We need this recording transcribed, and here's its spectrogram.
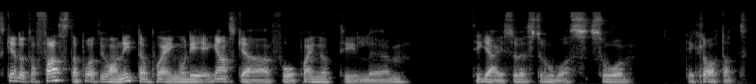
ska ändå ta fasta på att vi har 19 poäng och det är ganska få poäng upp till, eh, till Gais och Västerås så det är klart att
